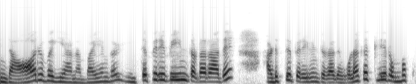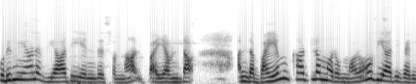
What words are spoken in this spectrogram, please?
இந்த ஆறு வகையான பயங்கள் இந்த பிரிவையும் தொடராது அடுத்த பிரிவையும் தொடராது. உலகத்திலேயே ரொம்ப கொடுமையான வியாதி என்று சொன்னால் பயம்தான். அந்த பயம் காட்டிலும் ஒரு மனோவியாதி வேறு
